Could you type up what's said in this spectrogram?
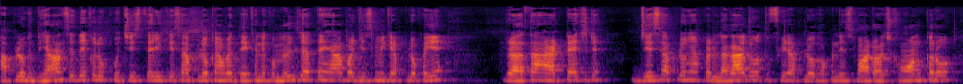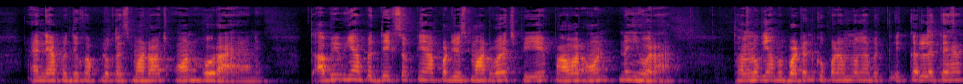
आप लोग ध्यान से देख लो, कुछ इस तरीके से आप लोग यहाँ पर देखने को मिल जाता है यहाँ पर, जिसमें कि आप लोग का ये रहता है अटैच्ड जैसे आप लोग यहाँ पर लगा लो तो फिर आप लोग अपने स्मार्ट वॉच को ऑन करो एंड यहाँ पर देखो आप लोग का स्मार्ट वॉच ऑन हो रहा है यानी तो अभी भी यहाँ पर देख सकते हैं यहाँ पर जो स्मार्ट वॉच पे ये पावर ऑन नहीं हो रहा है तो हम लोग यहाँ पर बटन के ऊपर हम लोग यहाँ पर क्लिक कर लेते हैं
